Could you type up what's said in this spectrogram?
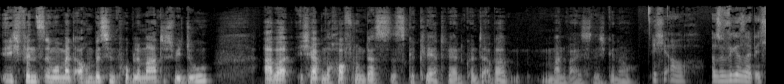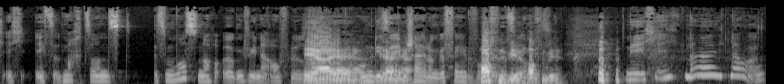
ich finde es im Moment auch ein bisschen problematisch wie du, Aber ich habe noch Hoffnung, dass es geklärt werden könnte, aber man weiß nicht genau. Ich auch. Also wie gesagt, ich, ich, ich es macht sonst, es muss noch irgendwie eine Auflösung Ja, ja, geben, ja, warum diese ja, ja. Entscheidung gefällt wurde. Hoffen wir, hoffen wir. nee, ich, ich, na, ich glaube,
